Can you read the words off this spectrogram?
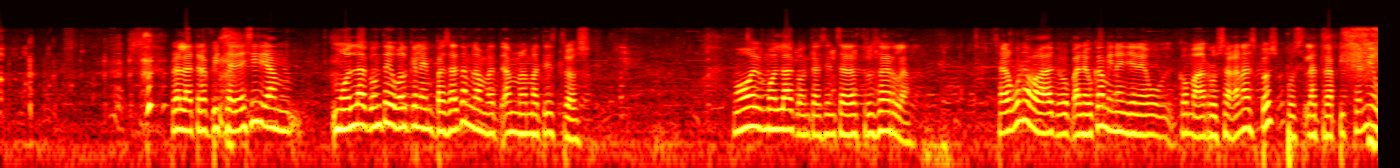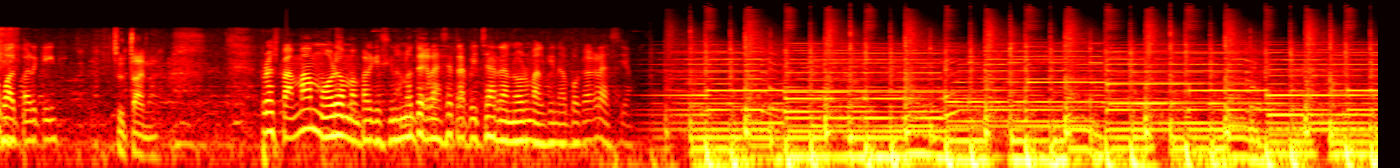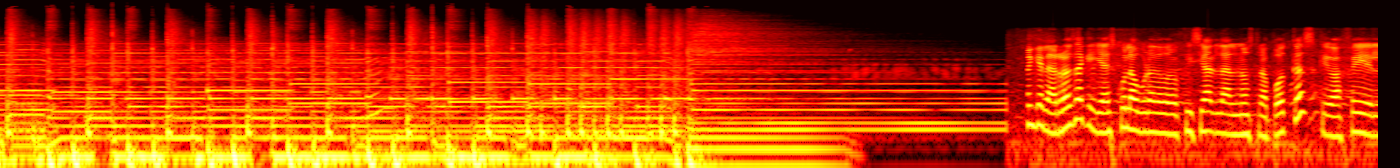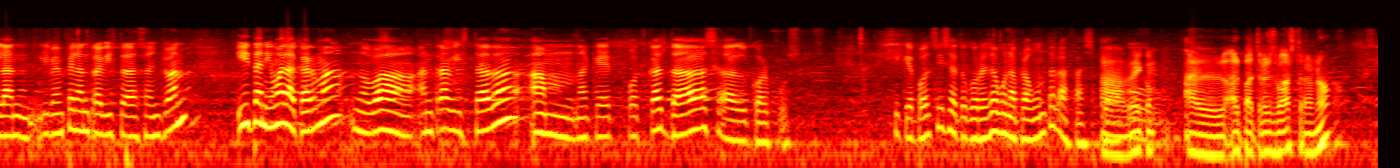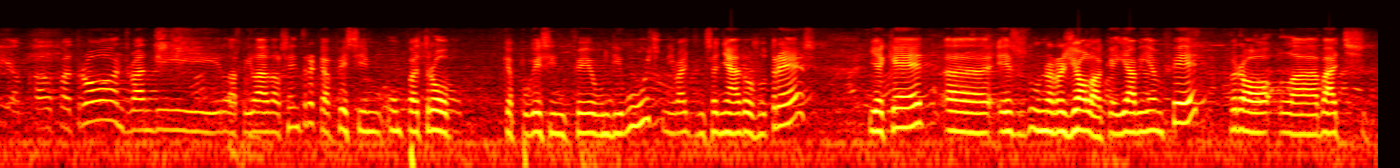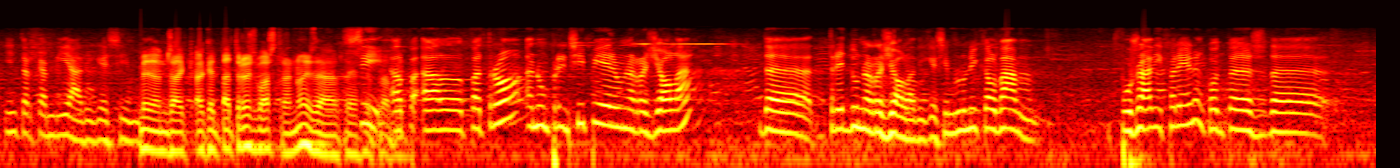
Però la trepitjaré així amb molt de compte, igual que l'any passat amb, la, amb el mateix tros. Molt, molt de compte, sense destrossar-la. Si alguna vegada que aneu caminant i aneu com arrossegant els peus, doncs la trepitgem igual per aquí. Xutant. Però es fa amb amor, home, perquè si no, no té gràcia trepitjar-la normal, quina poca gràcia. Que la Rosa, que ja és col·laboradora oficial del nostre podcast, que va fer li vam fer l'entrevista de Sant Joan, i tenim a la Carme, nova entrevistada amb aquest podcast de El Corpus. Així que, Pol, si se t'ocorreix alguna pregunta, la fas. Ah, però- bé, com el, el patró és vostre, no? El patró ens van dir la Pilar del centre que féssim un patró que poguessin fer un dibuix, n'hi vaig ensenyar dos o tres, i aquest eh, és una rajola que ja havíem fet, però la vaig intercanviar, diguéssim. Bé, doncs aquest patró és vostre, no? És de Sí, pròpia. el, el patró en un principi era una rajola, de, tret d'una rajola, diguéssim. L'únic que el vam posar diferent en comptes de...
